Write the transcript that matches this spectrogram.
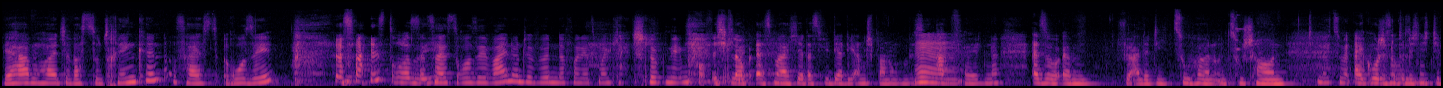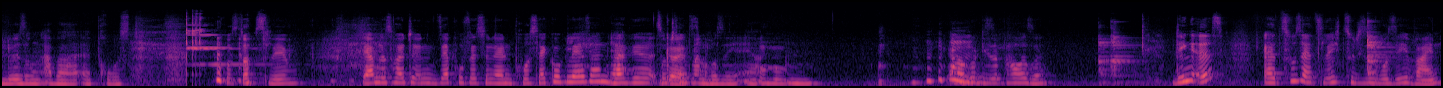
Wir haben heute was zu trinken, das heißt Rosé. Das heißt Rosé. Das heißt Roséwein und wir würden davon jetzt mal einen kleinen Schluck nehmen. ich glaube erstmal hier, dass wieder die Anspannung ein bisschen Mm. abfällt. Ne? Also ähm, für alle, die zuhören und zuschauen. Alkohol ist natürlich nicht die Lösung, aber äh, Prost. Prost aufs Leben. Wir haben das heute in sehr professionellen Prosecco-Gläsern, weil wir so Girls trinkt man sind. Rosé, ja. Mhm. Mhm. Aber gut, diese Pause. Ding ist, äh, zusätzlich zu diesem Roséwein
